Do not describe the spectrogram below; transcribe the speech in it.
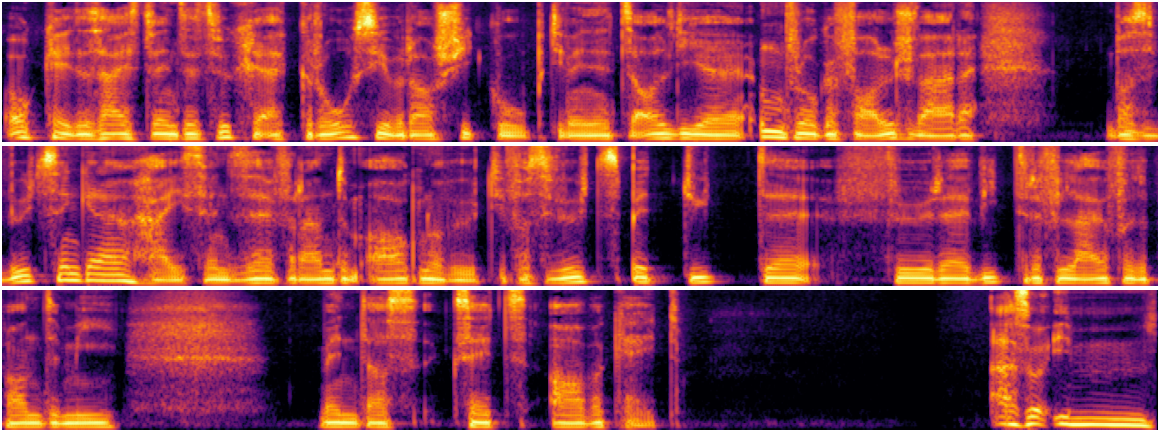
Okay, das heißt, wenn es jetzt wirklich eine große Überraschung gibt, wenn jetzt all die Umfragen falsch wären, was würde es denn genau heißen, wenn das Referendum angenommen würde? Was würde es bedeuten für einen weiteren Verlauf der Pandemie, wenn das Gesetz runtergeht? Also im,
